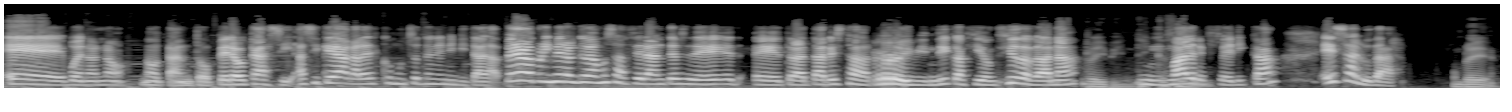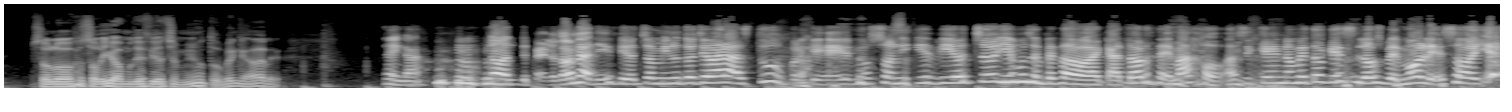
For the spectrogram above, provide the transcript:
Eh, bueno, no, no tanto, pero casi. Así que agradezco mucho tener invitada. Pero lo primero que vamos a hacer antes de eh, tratar esta reivindicación ciudadana, Reivindicación. madre férica, es saludar. Hombre, solo, solo llevamos 18 minutos, venga, dale. Venga, no, perdona, 18 minutos llevarás tú, porque hemos- son 18 y hemos empezado a 14, majo. Así que no me toques los bemoles hoy.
